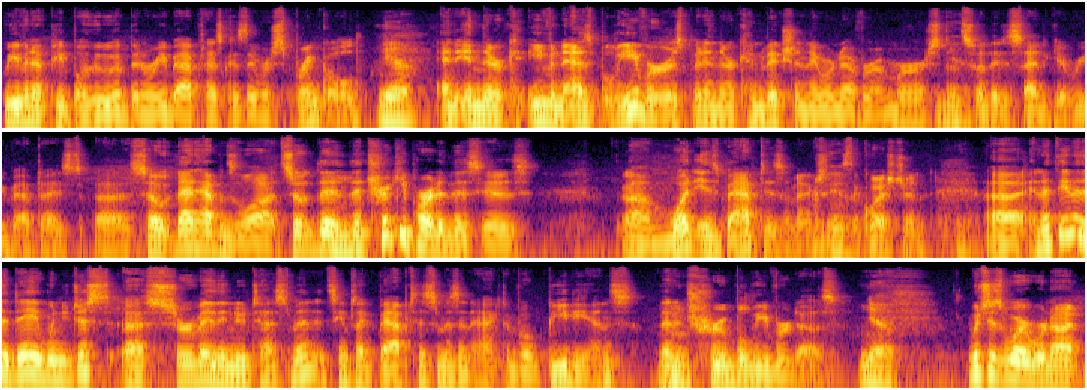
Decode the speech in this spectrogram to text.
we even have people who have been rebaptized because they were sprinkled, Yeah. and in their even as believers, but in their conviction they were never immersed, and so they decided to get rebaptized. Uh, so that happens a lot. So the Mm-hmm. the tricky part of this is. Um, what is baptism actually is the question uh, and at the end of the day when you just uh, survey the new testament it seems like baptism is an act of obedience that Mm-hmm. a true believer does Yeah. Which is where we're not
